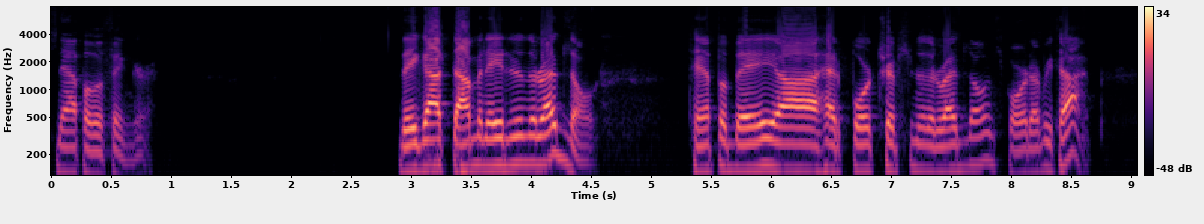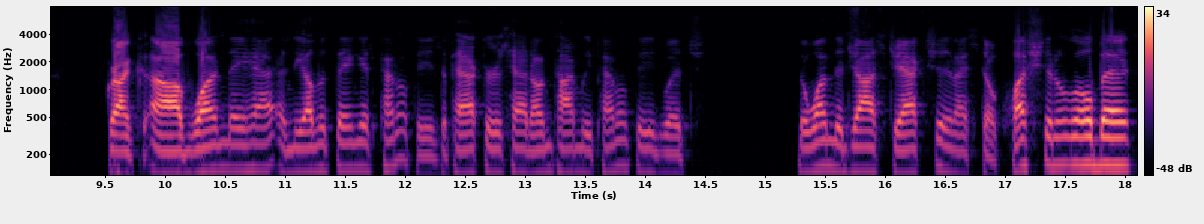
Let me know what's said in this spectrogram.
snap of a finger. They got dominated in the red zone. Tampa Bay uh, had four trips into the red zone, scored every time. Gronk, uh, one they had, and the other thing is penalties. The Packers had untimely penalties, which the one to Josh Jackson I still question a little bit,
